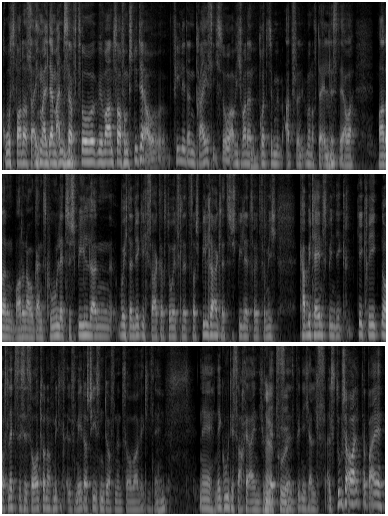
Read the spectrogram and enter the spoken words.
Großvater, sag ich mal, der Mannschaft so. Wir waren zwar vom Schnitt her auch viele dann 30 so, aber ich war dann mhm. trotzdem im Abstand immer noch der Älteste, aber war dann, war dann auch ganz cool. Letztes Spiel dann, wo ich dann wirklich gesagt habe, so jetzt letzter Spieltag, letztes Spiel jetzt heute für mich Kapitänsbinde gekriegt, noch das letzte Saisontor noch mittels Elfmeter schießen dürfen und so, war wirklich eine, mhm. eine, eine gute Sache eigentlich. Und ja, jetzt cool. Äh, bin ich als, als Zuschauer halt dabei,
